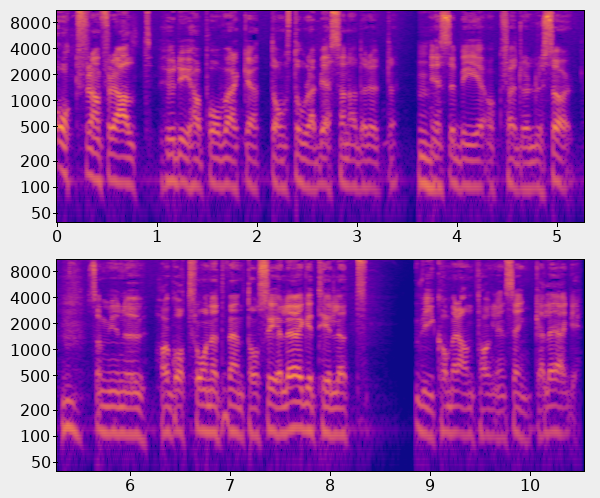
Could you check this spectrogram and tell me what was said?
och framförallt hur det har påverkat de stora bjässarna där ute. ECB och Federal Reserve. Som ju nu har gått från ett vänta och se-läge till ett vi kommer antagligen sänka läge.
